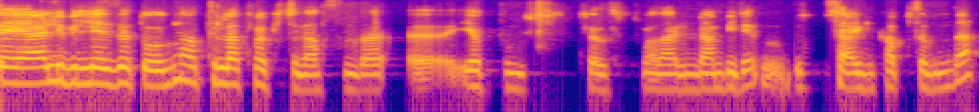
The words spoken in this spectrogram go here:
değerli bir lezzet olduğunu hatırlatmak için aslında e, yapılmış çalışmalardan biri bu sergi kapsamında.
